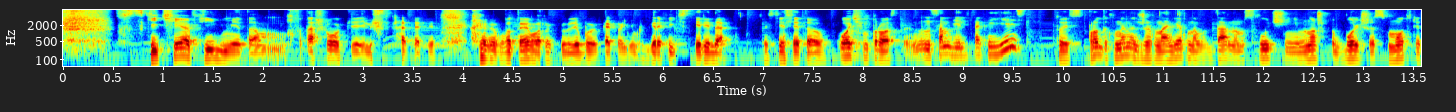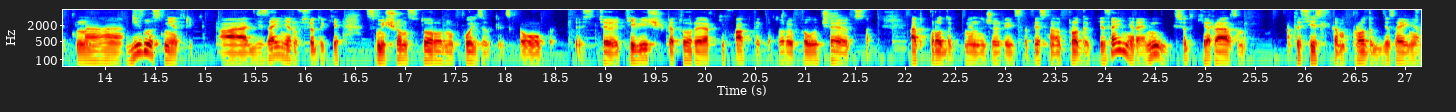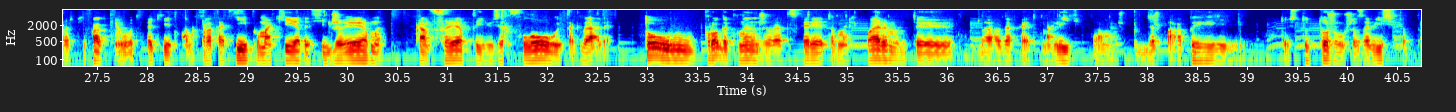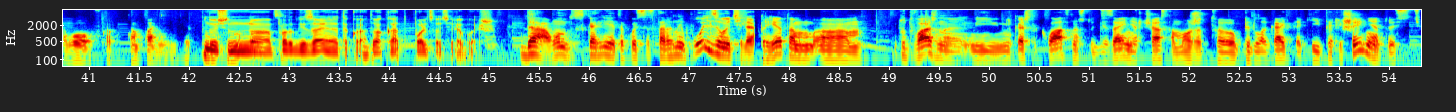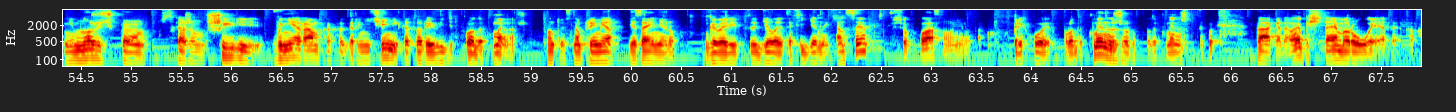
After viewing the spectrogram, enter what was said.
в скетче, фигме, там, в фотошопе, иллюстраторе, whatever, любой какой-нибудь графический редактор. То есть, если это очень просто. На самом деле так и есть. То есть, продукт менеджер наверное, в данном случае немножко больше смотрит на бизнес-метрики, а дизайнер все-таки смещен в сторону пользовательского опыта. То есть, э, те вещи, которые, артефакты, которые получаются от продукт менеджера и, соответственно, от продукт дизайнера они все-таки разные. То есть, если там продукт дизайнер артефакты, вот какие-то там прототипы, макеты, CGM, концепты, юзерфлоу и так далее, то у продукт менеджера это скорее там requirement, да, какая-то аналитика, может быть, дашборды, то есть тут тоже уже зависит от того, в какой компании. Где ну, то есть он а, продукт дизайнер такой адвокат пользователя больше. Да, он скорее такой со стороны пользователя, при этом э, тут важно, и мне кажется классно, что дизайнер часто может э, предлагать какие-то решения, то есть немножечко, скажем, шире, вне рамках ограничений, которые видит продукт менеджер. Ну, то есть, например, дизайнер говорит, делает офигенный концепт, все классно, у него там приходит продукт менеджер, продукт менеджер такой, так, а давай посчитаем ROI от этого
